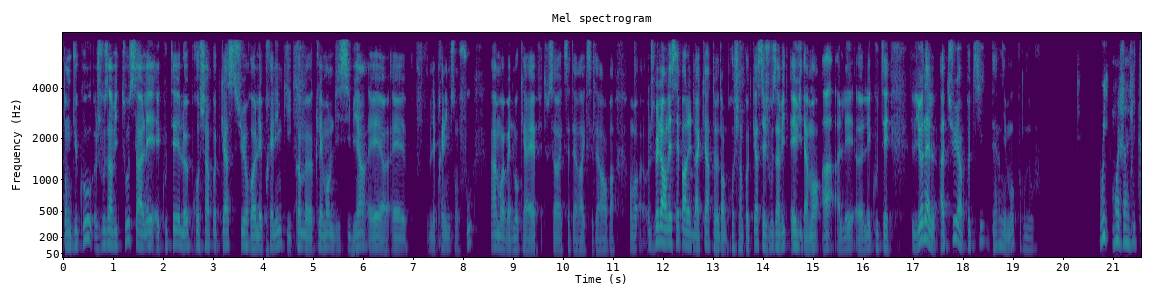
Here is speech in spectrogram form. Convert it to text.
donc du coup, je vous invite tous à aller écouter le prochain podcast sur les prélims qui, comme Clément le dit si bien, et, et les prélims sont fous. Hein, Mohamed Mokaef et tout ça, etc. etc. On va, on va, je vais leur laisser parler de la carte dans le prochain podcast et je vous invite évidemment à aller euh, l'écouter. Lionel, as-tu un petit dernier mot pour nous? Oui, moi j'invite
